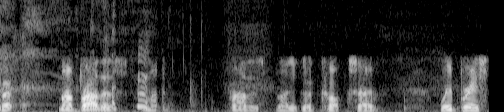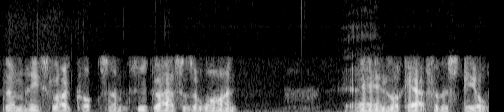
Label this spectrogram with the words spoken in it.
but my brother's my brother's bloody good cook, so we breast them. He slow cooks them, a few glasses of wine, and look out for the steel.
